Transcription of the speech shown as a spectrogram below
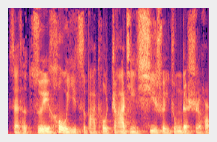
在他最后一次把头扎进溪水中的时候，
